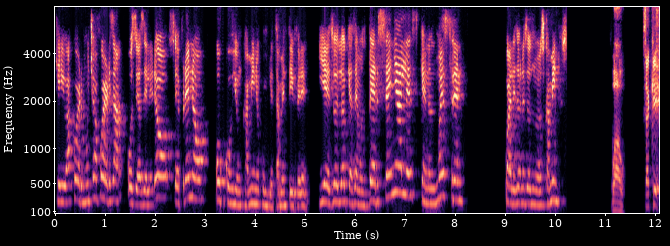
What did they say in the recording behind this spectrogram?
que iba a coger mucha fuerza o se aceleró, se frenó o cogió un camino completamente diferente. Y eso es lo que hacemos, ver señales que nos muestren cuáles son esos nuevos caminos. Wow, O sea que,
